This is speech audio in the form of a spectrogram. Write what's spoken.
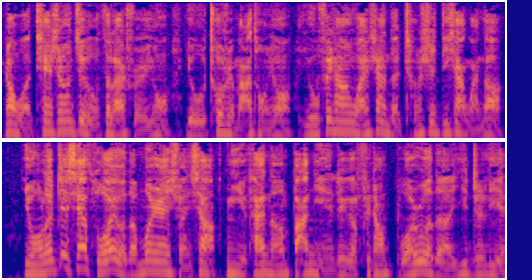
让我天生就有自来水用，有抽水马桶用，有非常完善的城市地下管道。有了这些所有的默认选项，你才能把你这个非常薄弱的意志力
